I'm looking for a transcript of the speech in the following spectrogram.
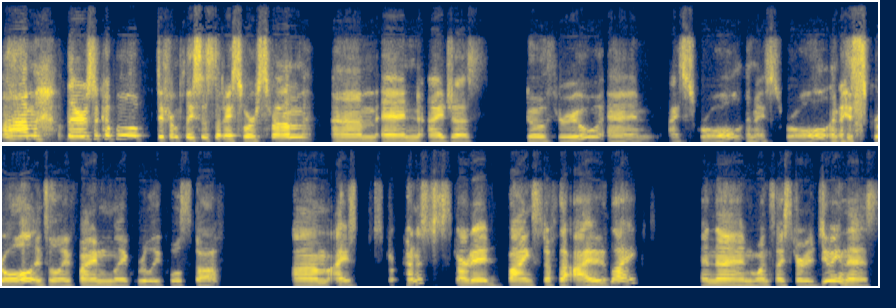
Um, there's a couple of different places that I source from, um, and I just go through and I scroll and I scroll and I scroll until I find like really cool stuff. Um, I kind of started buying stuff that I liked, and then once I started doing this,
